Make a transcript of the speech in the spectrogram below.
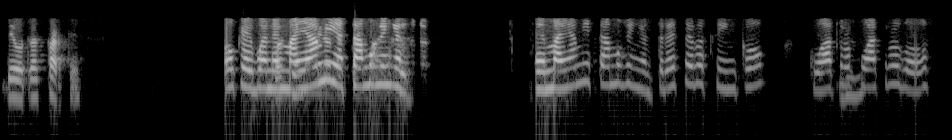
de otras partes. Ok, bueno, en Miami estamos en el en Miami estamos en el 305 442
